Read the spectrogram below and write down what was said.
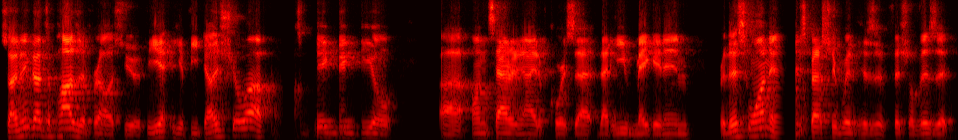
so I think that's a positive for LSU. If he if he does show up, it's a big big deal uh, on Saturday night. Of course, that that he make it in for this one, and especially with his official visit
